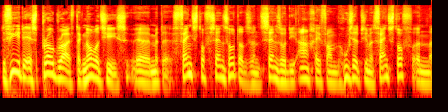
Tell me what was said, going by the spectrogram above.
De vierde is ProDrive Technologies met de fijnstofsensor. Dat is een sensor die aangeeft van hoe zit het met fijnstof. Een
